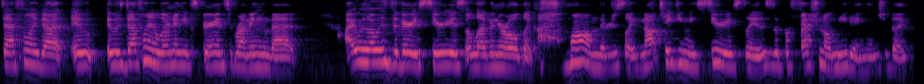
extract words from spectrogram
definitely got it, it was definitely a learning experience running that I was always the very serious 11 year old, like, oh, mom, they're just like not taking me seriously. This is a professional meeting. And she'd be like,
